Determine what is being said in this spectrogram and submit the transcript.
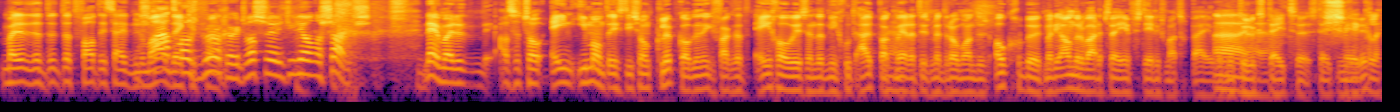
Maar dat, dat, dat valt in zijn normaal denk stateloos je van... burger. Het was eh, Julian Assange. Nee, maar als het zo één iemand is die zo'n club koopt... dan denk je vaak dat het ego is en dat het niet goed uitpakt. Maar ja, dat is met Roman dus ook gebeurd. Maar die andere waren twee investeringsmaatschappijen. Wat Ah, natuurlijk ja. steeds, eh, steeds meer.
